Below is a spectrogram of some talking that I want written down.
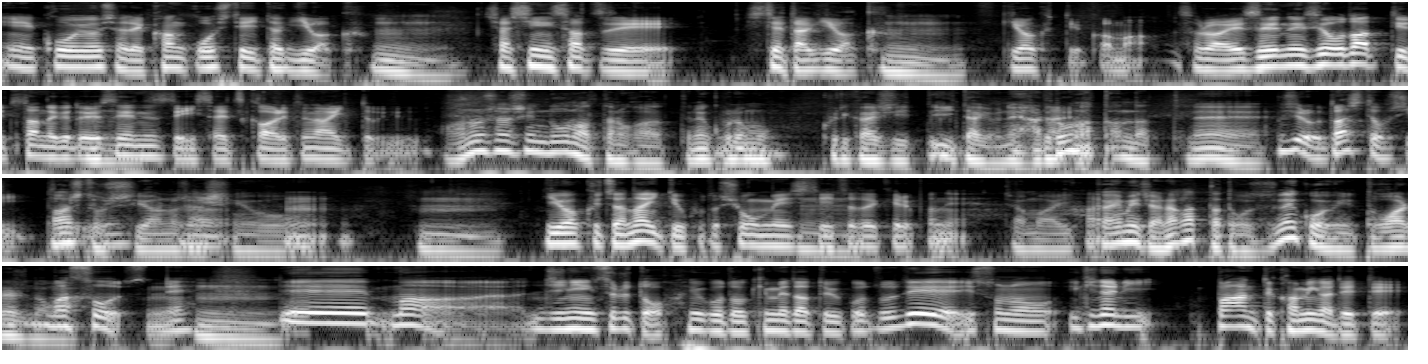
えー公用車で観光していた疑惑、うん。写真撮影してた疑惑、うん。疑惑っていうか、まあ、それは SNS 用だって言ってたんだけど、SNS で一切使われてないという、あの写真どうなったのかってねこれも繰り返し言いたいよね。あれどうなったんだってね。むしろ出してほしいね。出してほしいあの写真を。ねうん。うん疑惑じゃないということを証明していただければね、じゃあまあ1回目じゃなかったってことですねこういうふうに問われるのまあがそうですね。うん。で、まあ、辞任するということを決めたということで、そのいきなりバーンって紙が出て、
